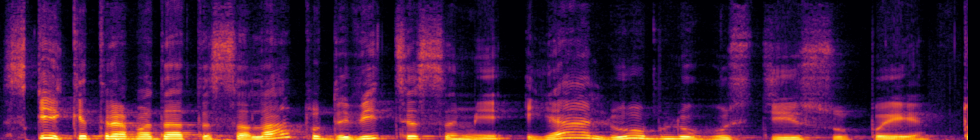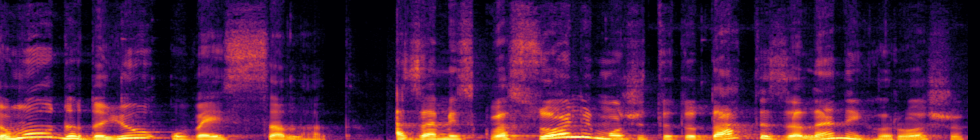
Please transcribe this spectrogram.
Скільки треба дати салату, дивіться самі. Я люблю густі супи, тому додаю увесь салат. А замість квасолі можете додати зелений горошок.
